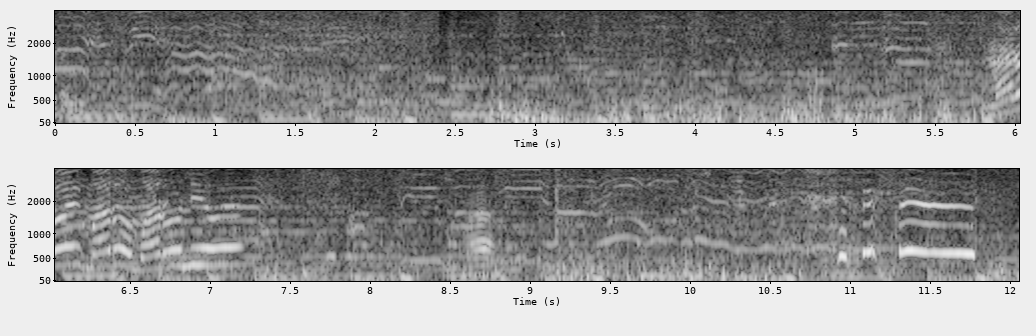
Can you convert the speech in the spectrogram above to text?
ખાલી. મારો મારો મારો નહીં હવે. હા.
